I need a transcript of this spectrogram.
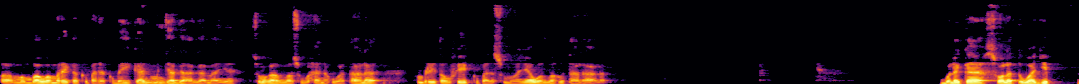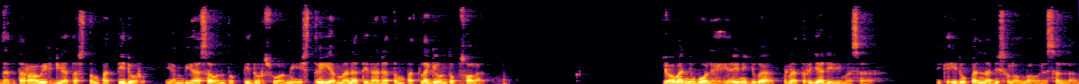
uh, membawa mereka kepada kebaikan, menjaga agamanya. Semoga Allah Subhanahu wa taala memberi taufik kepada semuanya wallahu taala alam. Bolehkah sholat wajib dan tarawih di atas tempat tidur yang biasa untuk tidur suami istri yang mana tidak ada tempat lagi untuk sholat? Jawabannya boleh ya. Ini juga pernah terjadi di masa di kehidupan Nabi Shallallahu Alaihi Wasallam.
